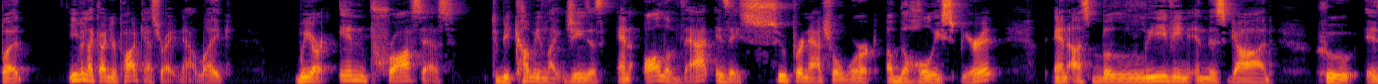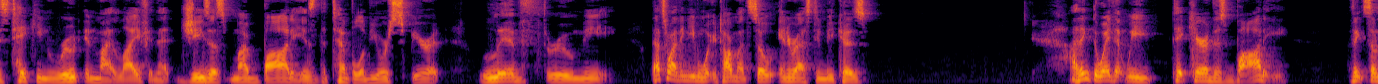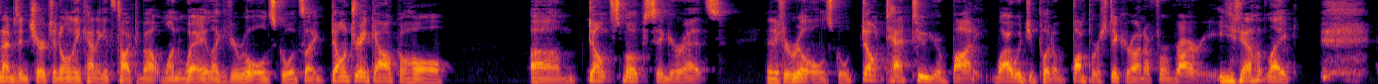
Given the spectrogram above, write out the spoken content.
But even like on your podcast right now, like we are in process to becoming like Jesus. And all of that is a supernatural work of the Holy Spirit and us believing in this God who is taking root in my life and that Jesus, my body is the temple of your spirit, live through me. That's why I think even what you're talking about is so interesting because I think the way that we take care of this body, I think sometimes in church it only kind of gets talked about one way. Like if you're real old school, it's like don't drink alcohol, um, don't smoke cigarettes. And if you're real old school, don't tattoo your body. Why would you put a bumper sticker on a Ferrari? You know, like,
